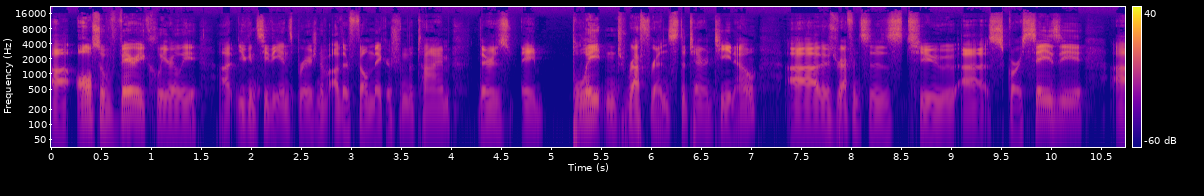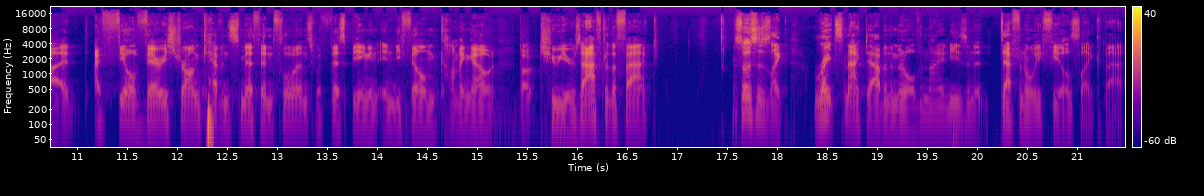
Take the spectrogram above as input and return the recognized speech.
uh, also very clearly uh, you can see the inspiration of other filmmakers from the time. There's a blatant reference to Tarantino. Uh, there's references to uh, Scorsese. Uh, I feel a very strong Kevin Smith influence with this being an indie film coming out about two years after the fact. So this is like right smack dab in the middle of the 90s, and it definitely feels like that.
